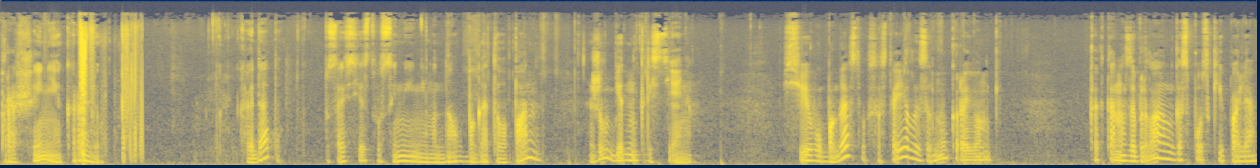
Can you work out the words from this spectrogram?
Прошение королю. Когда-то по соседству с имением одного богатого пана жил бедный крестьянин. Все его богатство состояло из одной коровенки. Как-то она забрела на господские поля.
